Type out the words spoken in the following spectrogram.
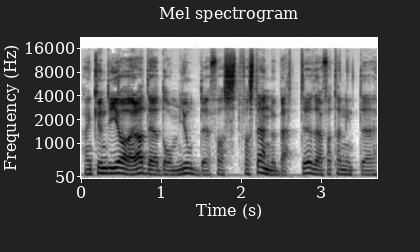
han kunde göra det de gjorde fast, fast ännu bättre därför att han inte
